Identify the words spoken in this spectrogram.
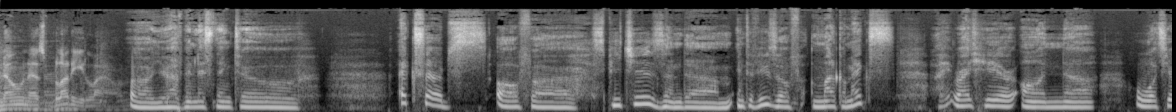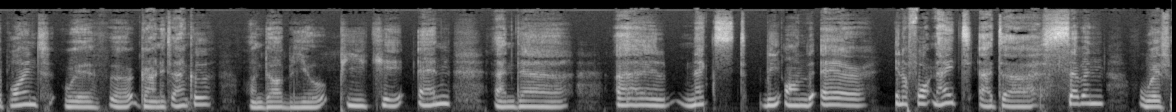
known as Bloody Lowndes. Uh, you have been listening to excerpts of uh, speeches and um, interviews of Malcolm X uh, right here on uh, What's Your Point with uh, Garnett Ankle on WPKN. And uh, I'll next be on the air in a fortnight at uh, 7 with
